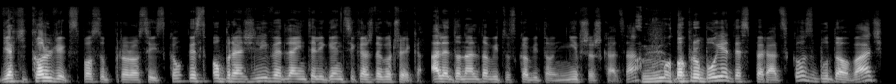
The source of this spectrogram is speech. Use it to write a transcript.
w jakikolwiek sposób prorosyjską, to jest obraźliwe dla inteligencji każdego człowieka. Ale Donaldowi Tuskowi to nie przeszkadza, mimo bo to próbuje desperacko zbudować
